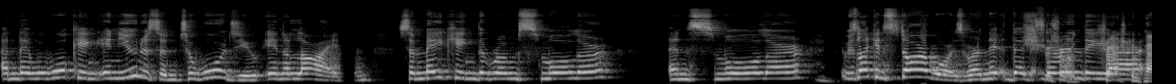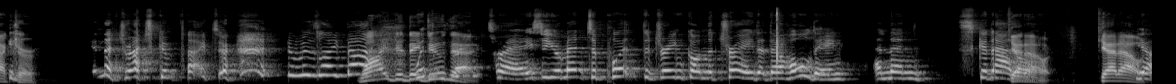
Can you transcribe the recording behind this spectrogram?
and they were walking in unison towards you in a line so making the room smaller and smaller it was like in star wars where they, they, Sure, they're sure. in the trash uh, compactor. in the trash compactor it was like that Why did they With do the that? tray so you're meant to put the drink on the tray that they're holding and then skedaddle Get out. Get out. yeah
